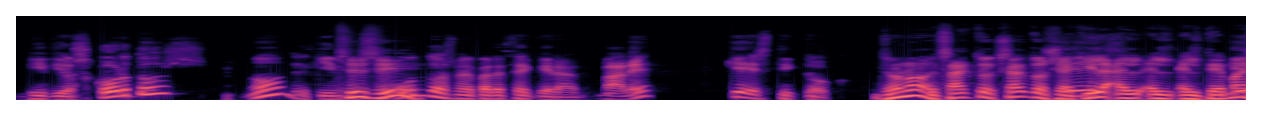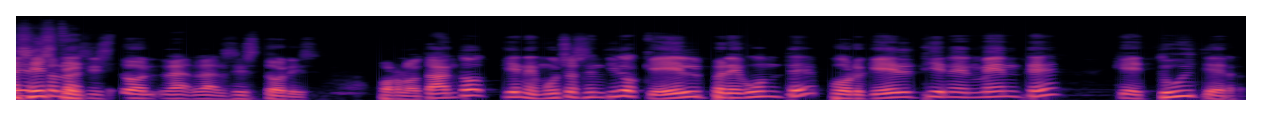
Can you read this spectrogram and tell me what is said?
Vídeos cortos, ¿no? De 15 Sí, sí. segundos me parece que eran. ¿Vale? ¿Qué es TikTok? No, no, exacto, exacto. Si ¿Qué aquí es- el, el- el tema ¿Qué es este. Las, histo- la- las stories. Por lo tanto, tiene mucho sentido que él pregunte porque él tiene en mente que Twitter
